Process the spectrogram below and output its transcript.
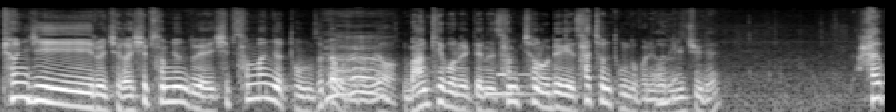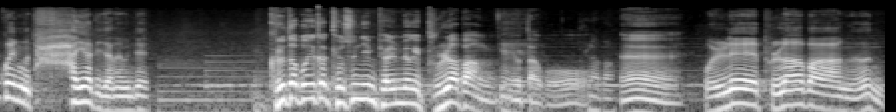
편지를 제가 13년도에 13만여 통 썼다고 그러더라고요. 많게 보낼 때는 3,500에 4,000통도 보내거든요, 일주일에. 할 거 있는 건 다 해야 되잖아요. 근데 그러다 보니까 교수님 별명이 불나방이었다고. 불나방. 예. 원래 불나방은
